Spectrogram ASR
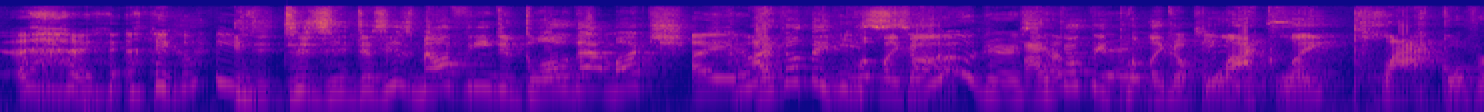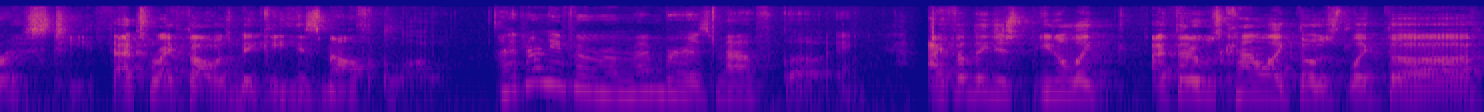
I hope he's Does, does his mouth need to glow that much? I hope thought they he's put like a I thought they put like a something. black light plaque over his teeth. That's what I thought was making his mouth glow. I don't even remember his mouth glowing. I thought they just you know like I thought it was kind of like those like the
